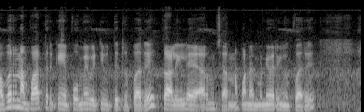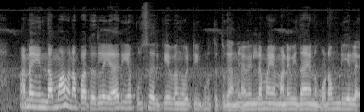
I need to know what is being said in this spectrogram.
அவரை நான் பார்த்துருக்கேன் எப்போவுமே வெட்டி விற்றுட்ருப்பார் காலையில் ஆரம்பிச்சாருன்னா பன்னெண்டு மணி வரைக்கும் விற்பார் ஆனால் இந்த அம்மாவை நான் பார்த்ததுல யார் ஏன் புதுசாக இருக்கே இவங்க வெட்டி கொடுத்துட்ருக்காங்களான்னு இல்லைம்மா என் மனைவி தான் எனக்கு உடம்பு முடியலை.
